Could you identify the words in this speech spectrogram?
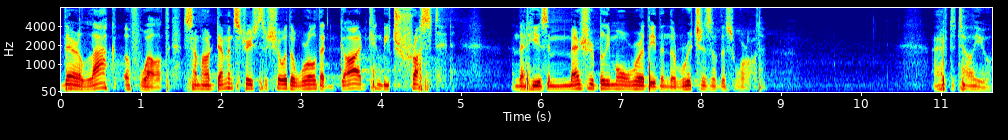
their lack of wealth somehow demonstrates to show the world that God can be trusted and that he is immeasurably more worthy than the riches of this world. I have to tell you,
